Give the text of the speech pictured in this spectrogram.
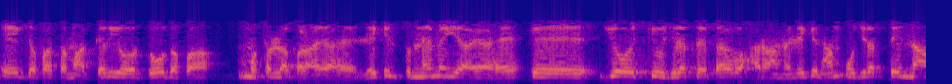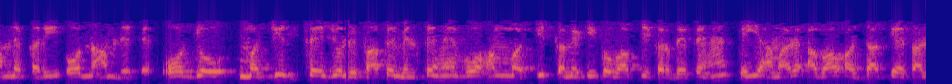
ایک دفعہ سماعت کری اور دو دفعہ مسلح پڑھایا ہے۔ لیکن سننے میں یہ آیا ہے کہ جو اس کی اجرت لیتا ہے وہ حرام ہے۔ لیکن ہم اجرت سے نہ ہم نے کری اور نہ ہم لیتے۔ اور جو مسجد سے جو لفافے ملتے ہیں وہ ہم مسجد کمیٹی کو واپسی کر دیتے ہیں کہ یہ ہمارے اباؤ اجداد کے اصال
